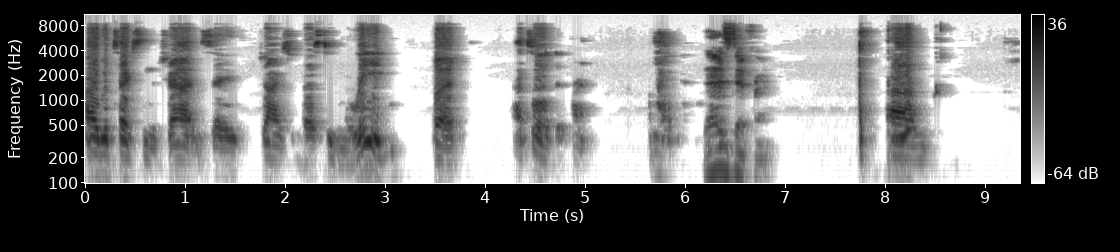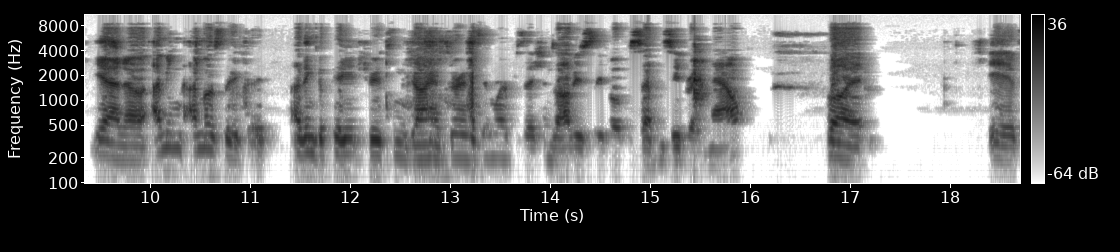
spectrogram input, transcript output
I would text in the chat and say, Giants are the best team in the league, but that's a little different. That is different. Um, yeah, no, I mean, I mostly agree. I think the Patriots and the Giants are in similar positions, obviously, both the seven seed right now. But if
